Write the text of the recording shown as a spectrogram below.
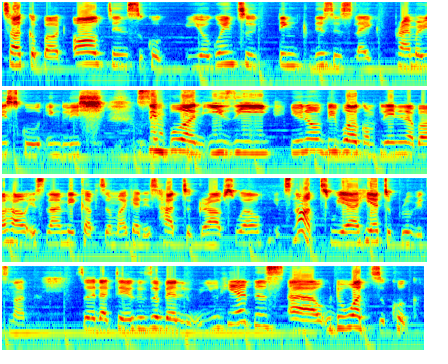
talk about all things sukuk. You're going to think this is like primary school English, simple and easy. You know, people are complaining about how Islamic capital market is hard to grasp. Well, it's not. We are here to prove it's not. So, Dr. Huzabelu, you hear this, uh, the word sukuk.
